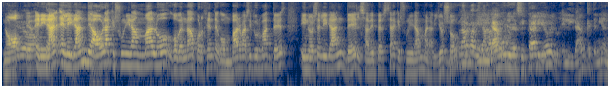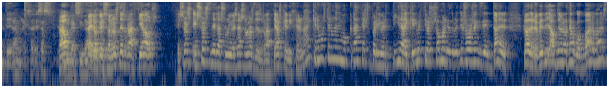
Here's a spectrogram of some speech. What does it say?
No, Pero- en Irán, el Irán de ahora, que es un Irán malo, gobernado por gente con barbas y turbantes, y no es el Irán del Shah de Persia, que es un Irán maravilloso. Larga vida, el larga Irán vida. universitario, el, el Irán que tenía en Teherán, esa- esas Claro, universidades. pero que son los desgraciados. Esos, esos de las universidades son los desgraciados que dijeron, ay, queremos tener una democracia súper divertida, y qué divertidos somos, qué divertidos somos occidentales. Claro, de repente ya un desgraciado con barbas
